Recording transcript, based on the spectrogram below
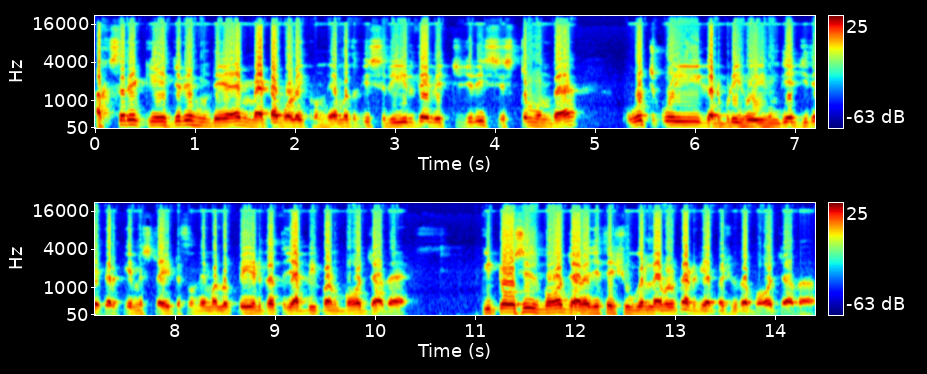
ਅਕਸਰ ਇਹ ਕੇਸ ਜਿਹੜੇ ਹੁੰਦੇ ਆ ਮੈਟਾਬੋਲਿਕ ਹੁੰਦੇ ਆ, ਮਤਲਬ ਕਿ ਸਰੀਰ ਦੇ ਵਿੱਚ ਜਿਹੜੀ ਸਿਸਟਮ ਹੁੰਦਾ ਉਹ 'ਚ ਕੋਈ ਗੜਬੜੀ ਹੋਈ ਹੁੰਦੀ ਹੈ, ਜਿਹਦੇ ਕਰਕੇ ਮਿਸਟਾਈਟਸ ਹੁੰਦੇ ਮੰਨ ਲਓ ਪੇਟ ਦਾ ਤੇਜ਼ਾਬੀਪਣ ਬਹੁਤ ਜ਼ਿਆਦਾ ਹੈ ਕੀਟੋਸਿਸ ਬਹੁਤ ਜ਼ਿਆਦਾ, ਜਿੱਥੇ ਸ਼ੂਗਰ ਲੈਵਲ ਘਟ ਗਿਆ, ਪਸ਼ੂ ਦਾ ਬਹੁਤ ਜ਼ਿਆਦਾ।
